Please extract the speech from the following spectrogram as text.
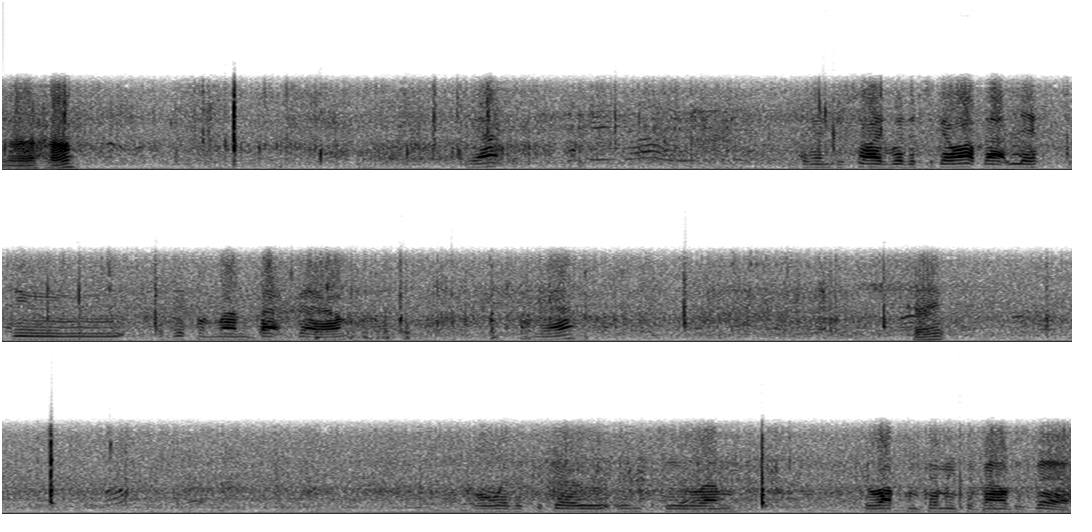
Uh huh. Yeah. And then decide whether to go up that lift to do a different run back down. Yeah. Okay. Or whether to go into um, go up and come into Val d'Isere.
